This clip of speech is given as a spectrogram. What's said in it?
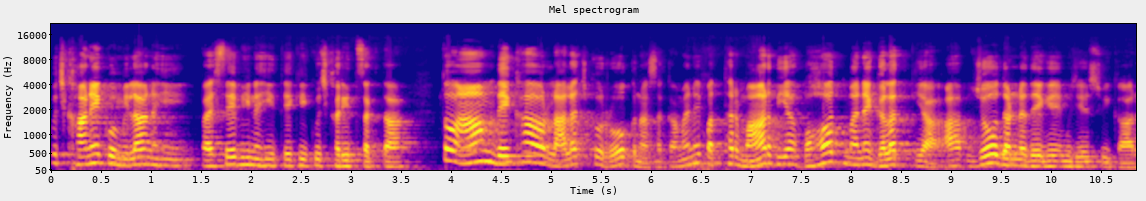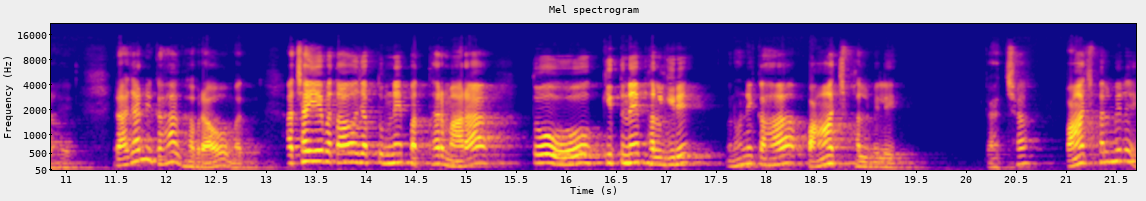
कुछ खाने को मिला नहीं, पैसे भी नहीं थे कि कुछ खरीद सकता। तो आम देखा और लालच को रोक ना सका। मैंने पत्थर मार दिया, बहुत मैंने गलत किया। आप जो दंड देंगे, मुझे स्वीकार है। राजा ने कहा, घबराओ मत। अच्छा ये बताओ, जब तुमने पत्थर मारा तो कितने फल गिरे? उन्होंने कहा, पाँच फल मिले। अच्छा पाँच फल मिले?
